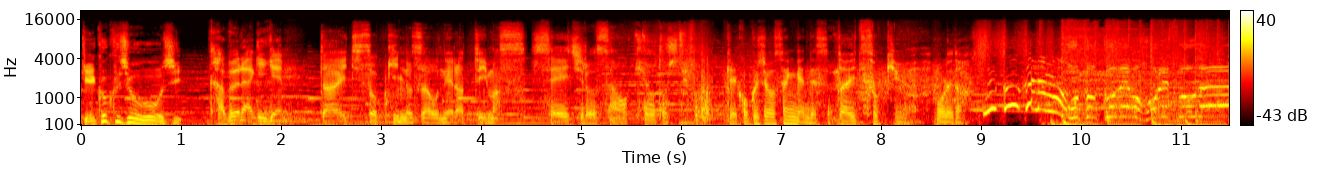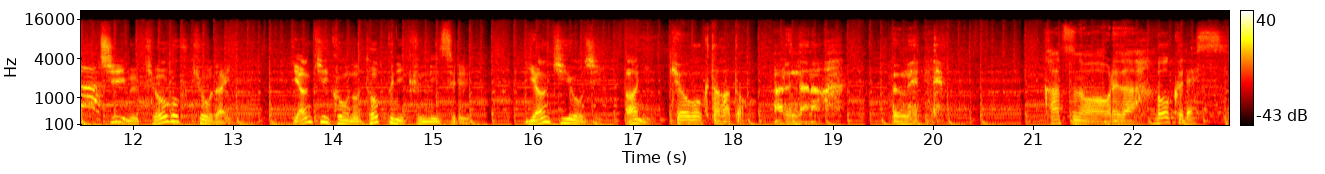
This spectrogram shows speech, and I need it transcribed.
下克上王子。冠城玄。第一側近の座を狙っています。誠一郎さんを蹴落として。下克上宣言です。第一側近は俺だ。チーム京極兄弟。ヤンキー校のトップに君臨するヤンキー王子兄。京極高人。あるんだな運命って。勝つのは俺だ。僕です。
